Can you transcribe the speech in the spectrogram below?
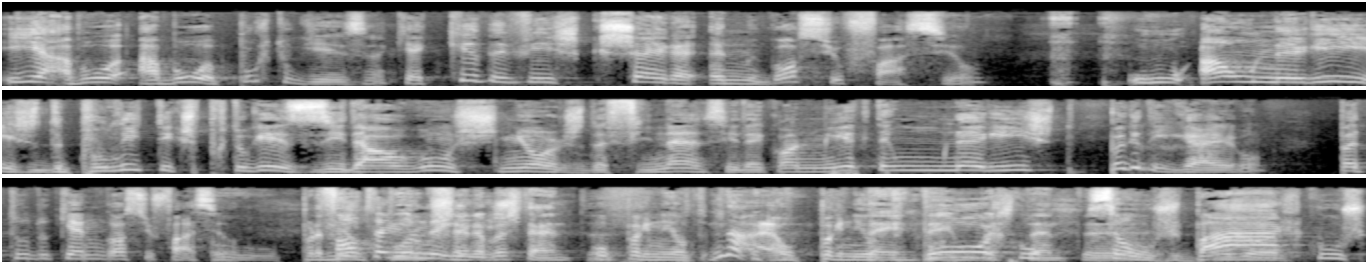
e a boa, a boa portuguesa, que é cada vez que cheira a negócio fácil, o, há um nariz de políticos portugueses e de alguns senhores da finança e da economia que tem um nariz de perdigueiro para tudo o que é negócio fácil. O pernil de porco cheira bastante. O pernil de... Não, é o pernil tem, de porco, bastante... são os barcos,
